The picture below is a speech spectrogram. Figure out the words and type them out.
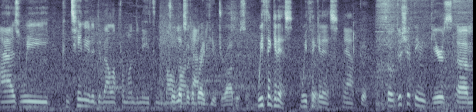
as we continue to develop from underneath and develop. So it looks our like a bright future, obviously. We think it is. We think Good. it is. Yeah. Good. So just shifting gears um,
